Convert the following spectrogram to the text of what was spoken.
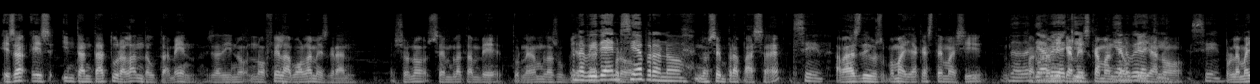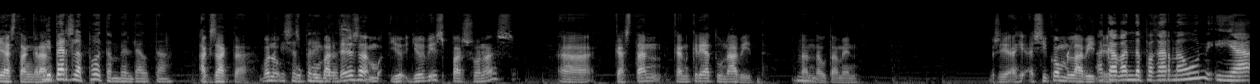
és, és intentar aturar l'endeutament, és a dir, no, no fer la bola més gran. Això no sembla també, tornem amb les obvietats, Una evidència, però, però no. No sempre passa, eh? Sí. A vegades dius, home, ja que estem així, de, de, per ja una mica més que m'endeuti ja, no. Ja no. Sí. El problema ja és tan gran. Li perds la por, també, el deute. Exacte. Bueno, ho converteix en... Jo, jo he vist persones eh, que, estan, que han creat un hàbit d'endeutament. Mm. O sigui, així com l'hàbit... Acaben de pagar-ne un i ja...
